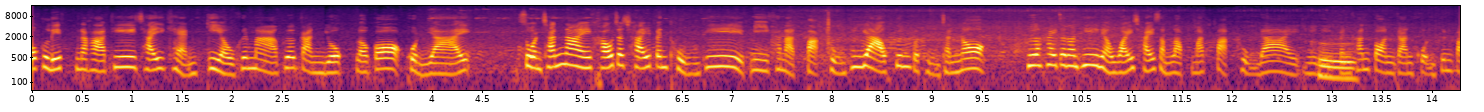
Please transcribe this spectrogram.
ล์คลิฟต์นะคะ ที่ใช้แขนเกี่ยวขึ้นมาเพื่อการยกแล้วก็ขนย้าย ส่วนชั้นในเขาจะใช้เป็นถุงที่มีขนาดปากถุงที่ยาวขึ้นกว่าถุงชั้นนอก เพื่อให้เจ้าหน้าที่เนี่ยไว้ใช้สำหรับมัดปากถุงได้นี่คือ เป็นขั้นตอนการขนขึ้นไป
